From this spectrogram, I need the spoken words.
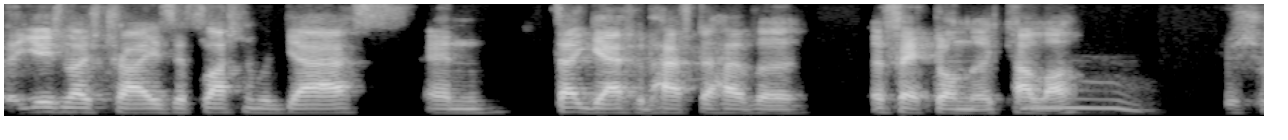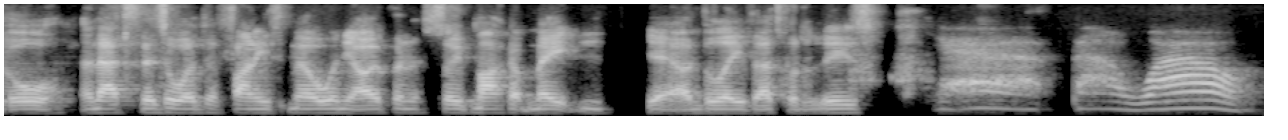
they're using those trays, they're flushing with gas, and that gas would have to have a effect on the colour Mm. For sure. And that's there's always a funny smell when you open a supermarket meat, and yeah, I believe that's what it is. Yeah. Oh, wow.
